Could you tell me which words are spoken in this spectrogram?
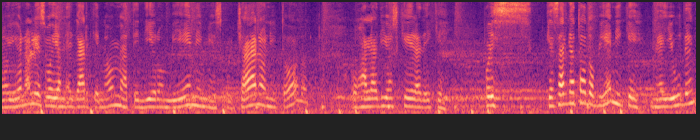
No, yo no les voy a negar que no, me atendieron bien y me escucharon y todo. Ojalá Dios quiera de que, pues, que salga todo bien y que me ayuden.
